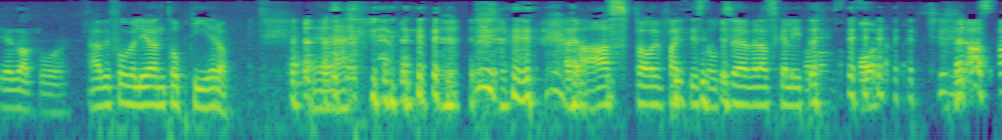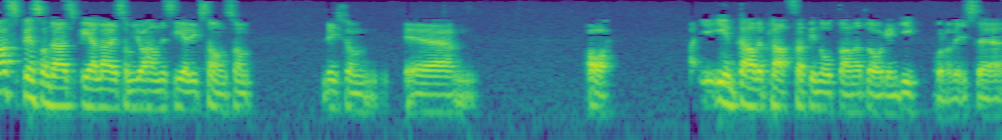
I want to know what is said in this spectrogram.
Hedvall får... Ja, vi får väl göra en topp 10 då. Eh. ja, Asp har faktiskt också överraskat lite. Ja. Men As, Asp är en sån där spelare som Johannes Eriksson som liksom, eh, ja, inte hade platsat i något annat lag än GIF på något vis. Eh,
